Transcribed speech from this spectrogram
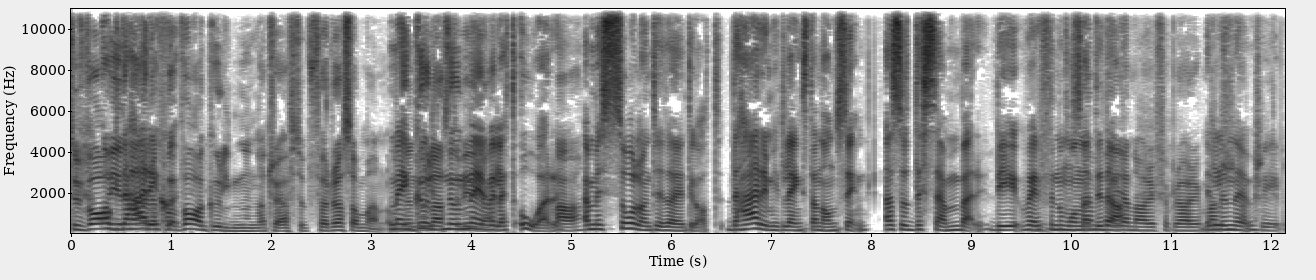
Du var Och ju det här nära är på att vara guldnunna tror jag typ förra sommaren. Och Men guldnunna är väl ett år? Ja. Ja. men så lång tid har det inte gått. Det här är mitt längsta någonsin. Alltså december. Det är, vad är det för månad December, idag? januari, februari, mars, Eller nu. april,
